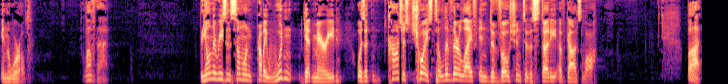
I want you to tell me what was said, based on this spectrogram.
in the world. Love that. The only reason someone probably wouldn't get married was a conscious choice to live their life in devotion to the study of God's law. But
